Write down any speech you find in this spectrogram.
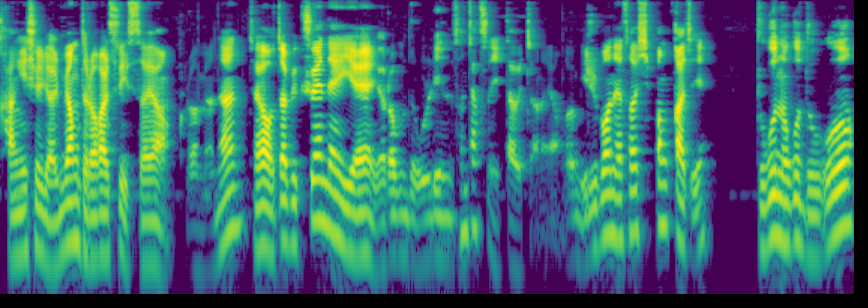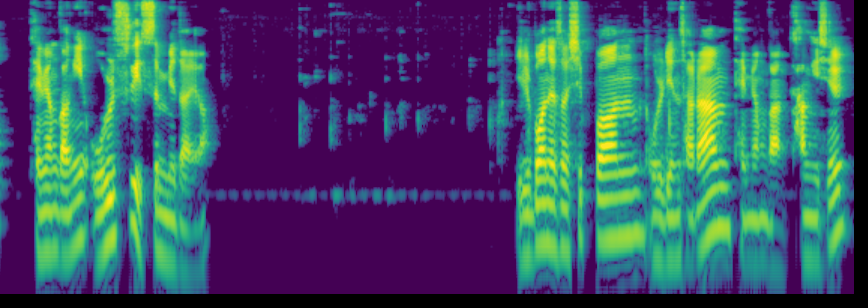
강의실 10명 들어갈 수 있어요. 그러면은 제가 어차피 Q&A에 여러분들 올린 선착순 있다고 했잖아요. 그럼 1번에서 10번까지 누구누구 누구 대면 강의 올 수 있습니다요. 1번에서 10번 올린 사람 대면 강, 강의실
